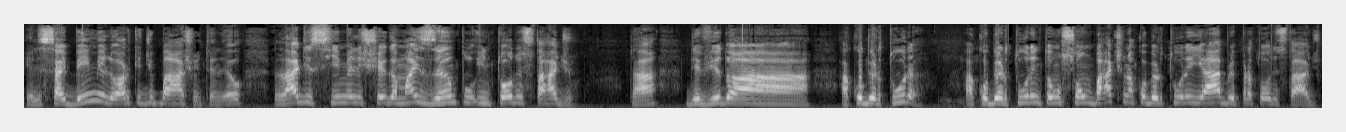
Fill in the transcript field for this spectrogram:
Ele sai bem melhor que de baixo, entendeu? Lá de cima ele chega mais amplo em todo o estádio, tá? Devido à a, a cobertura A cobertura, então o som bate na cobertura e abre para todo o estádio.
